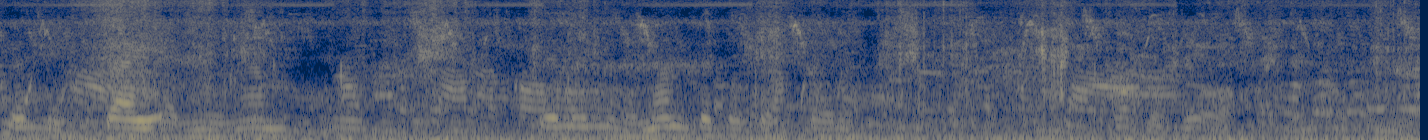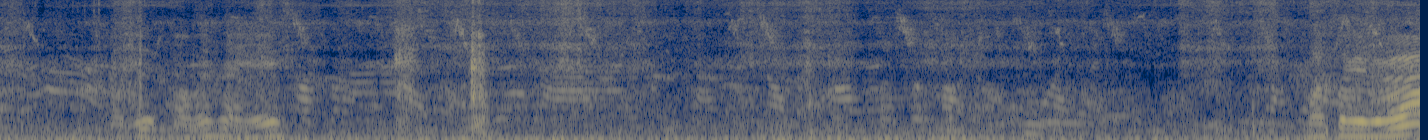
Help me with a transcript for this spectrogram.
เส้นมีใจอันนี้น้ำเส้นนั้นหนาน้ำจะบอกกันเส้น เอาไปเอาไปใส่มาใส่เด้อ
